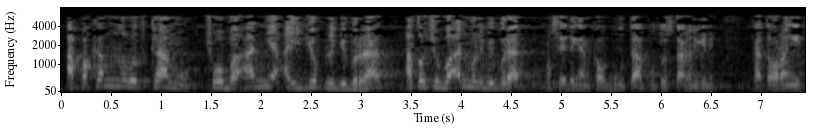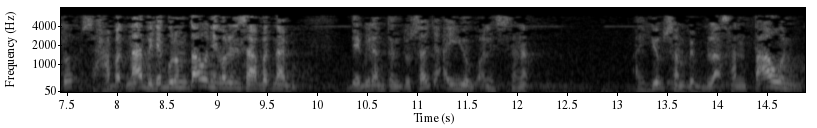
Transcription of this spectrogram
Apakah menurut kamu cobaannya Ayub lebih berat atau cobaanmu lebih berat? Maksudnya dengan kau buta putus tangan gini. Kata orang itu sahabat Nabi, dia belum tahu nih kalau ini sahabat Nabi. Dia bilang tentu saja Ayub alaihissalam. Ayub sampai belasan tahun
